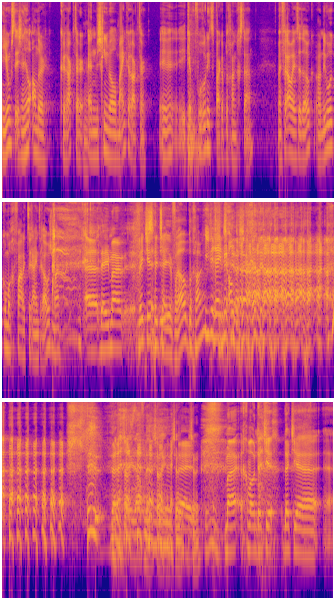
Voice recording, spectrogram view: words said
de jongste is een heel ander karakter. En misschien wel mijn karakter. Eh, ik heb vroeger ook niet vaak op de gang gestaan. Mijn vrouw heeft dat ook. Oh, nu word ik op een gevaarlijk terrein trouwens. Maar eh, nee, maar weet je... Zet jij je vrouw op de gang? Iedereen is anders. Sorry, Daphne. Sorry, sorry, sorry. maar gewoon dat je, dat je, eh,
